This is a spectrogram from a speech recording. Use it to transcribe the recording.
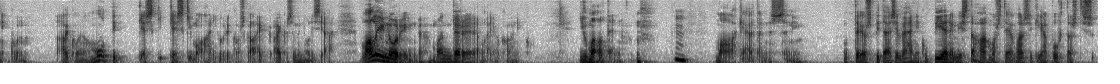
niin kuin, aikoinaan muutti keski, keskimaahan juuri, koska aikaisemmin oli siellä Valinorin mantereella, joka on niin kuin, jumalten mm. maa käytännössä. Niin. Mutta jos pitäisi vähän niin kuin pienemmistä hahmosta ja varsinkin ihan puhtaasti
